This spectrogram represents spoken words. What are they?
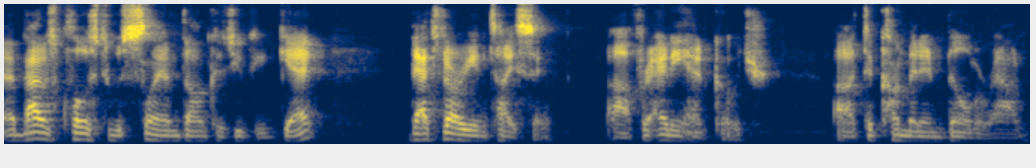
about as close to a slam dunk as you could get. That's very enticing uh, for any head coach uh, to come in and build around.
